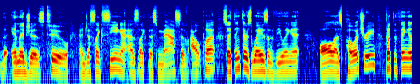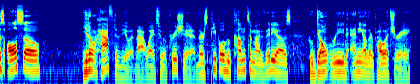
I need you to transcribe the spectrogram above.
the images too and just like seeing it as like this massive output. So I think there's ways of viewing it all as poetry but the thing is also you don't have to view it that way to appreciate it. There's people who come to my videos who don't read any other poetry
